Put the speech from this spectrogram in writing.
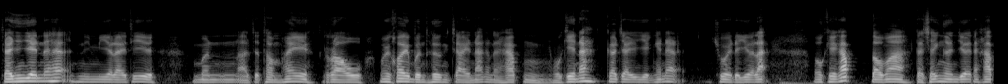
ใจเย็นๆนะฮะนี่มีอะไรที่มันอาจจะทำให้เราไม่ค่อยบันเทิงใจนักนะครับอโอเคนะ ก็ใจเย็นๆแค่นั้นช่วยได้เยอะละโอเคครับ ต่อมาแต่ใช้เงินเยอะนะครับ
